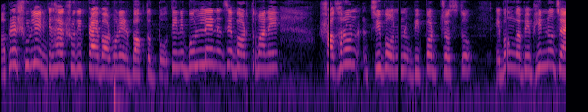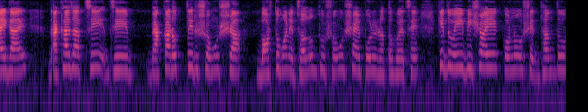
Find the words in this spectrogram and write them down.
আপনারা শুনলেন বিধায়ক সুদীপ রায় বর্মনের বক্তব্য। তিনি বললেন যে বর্তমানে সাধারণ জীবন বিপর্যস্ত এবং বিভিন্ন জায়গায় দেখা যাচ্ছে যে বেকারত্বের সমস্যা বর্তমানে জ্বলন্ত সমস্যায় পরিণত হয়েছে। কিন্তু এই বিষয়ে কোনো সিদ্ধান্ত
